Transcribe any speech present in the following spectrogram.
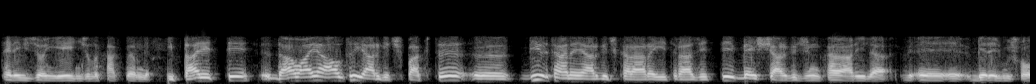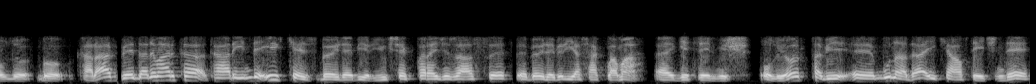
televizyon yayıncılık haklarını iptal etti. Davaya 6 yargıç baktı. E, bir tane yargıç karara itiraz etti. 5 yargıcın kararıyla e, verilmiş oldu bu karar ve Danimarka tarihinde ilk kez böyle bir yüksek para cezası ve böyle bir yasaklama getirilmiş oluyor. Tabi buna da iki hafta içinde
